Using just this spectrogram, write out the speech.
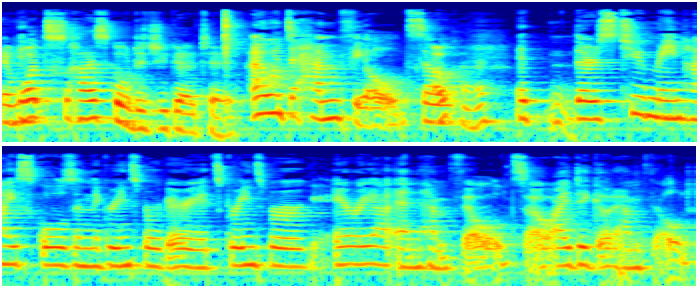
And what high school did you go to? I went to Hempfield, so Okay. it, there's two main high schools in the Greensburg area. It's Greensburg area and Hempfield. So I did go to Hempfield.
